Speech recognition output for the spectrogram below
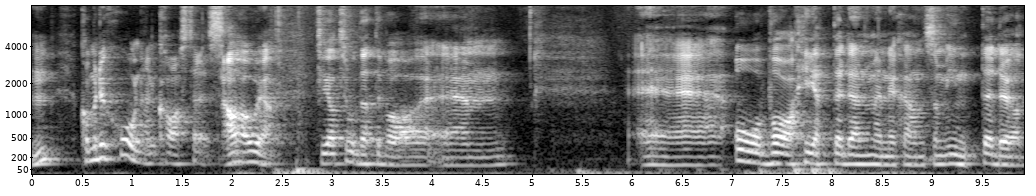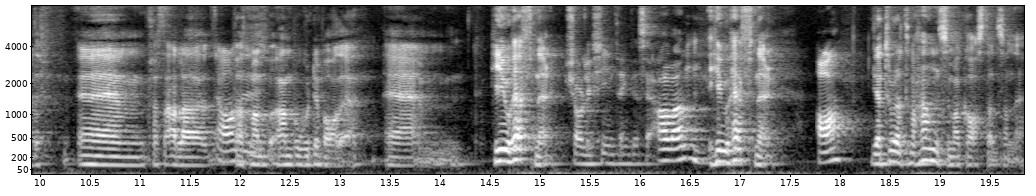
Mm. Kommer du ihåg när han castades? Ja, oh ja. För jag trodde att det var... Ehm, eh, åh, vad heter den människan som inte är död? Ehm, fast alla... Ja, fast man, han borde vara det. Ehm, Hugh Hefner. Charlie Sheen tänkte jag säga. Ja, va? Hugh Hefner. ja. Jag tror att det var han som var castad som det.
